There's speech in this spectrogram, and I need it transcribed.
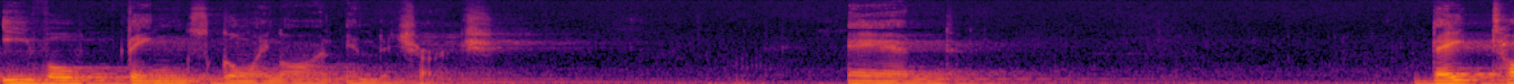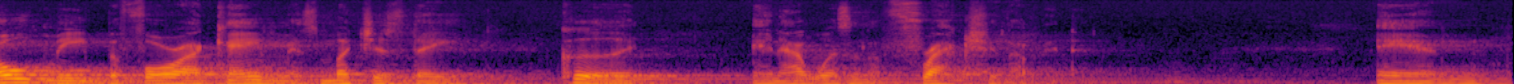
evil things going on in the church. And they told me before I came as much as they could, and that wasn't a fraction of it. And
